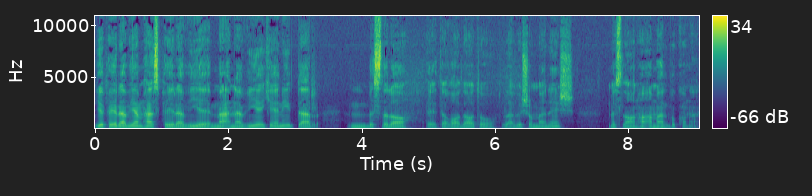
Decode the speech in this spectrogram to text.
یه پیروی هم هست پیروی معنویه که یعنی در به اصطلاح اعتقادات و روش و منش مثل آنها عمل بکنن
